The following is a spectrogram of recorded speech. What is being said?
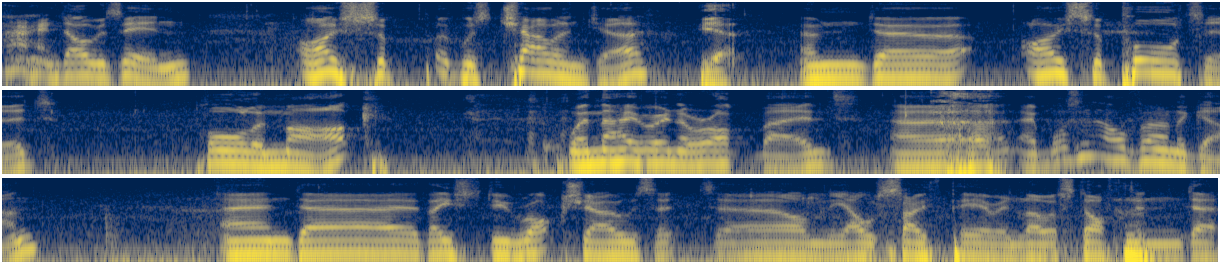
band I was in, I it was Challenger, Yeah. and uh, I supported Paul and Mark when they were in a rock band. Uh, Uh-huh. It wasn't Alverna Gun, and uh, they used to do rock shows at uh, on the old South Pier in Lowestoft, Hmm. and uh,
